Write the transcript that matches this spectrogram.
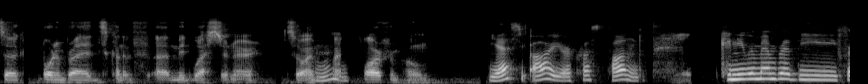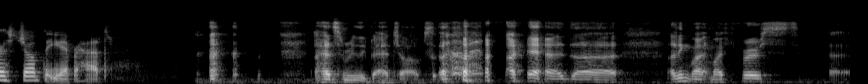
So born and bred, kind of uh, Midwesterner. So I'm, mm. I'm, far from home. Yes, you are. You're across the pond. Yeah. Can you remember the first job that you ever had? I had some really bad jobs. I had. Uh, I think my my first uh,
